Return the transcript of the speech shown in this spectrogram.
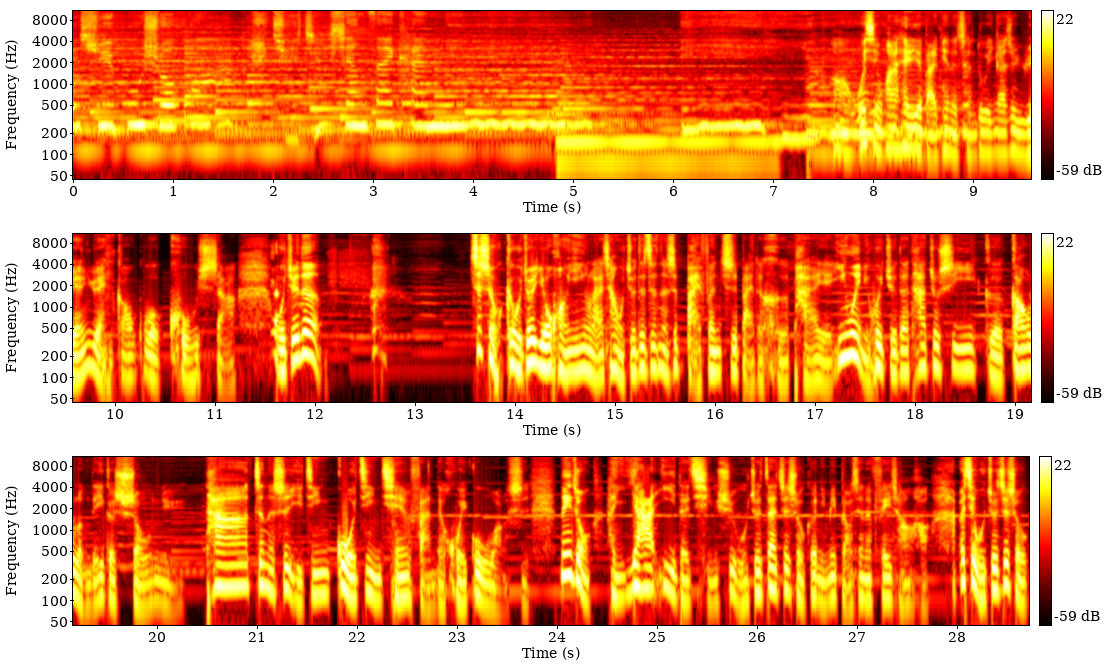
也许不说话，却只想再看你。我喜欢黑夜白天的程度应该是远远高过哭砂。我觉得这首歌，我觉得由黄莺莺来唱，我觉得真的是百分之百的合拍耶，因为你会觉得她就是一个高冷的一个熟女。他真的是已经过尽千帆的回顾往事，那种很压抑的情绪，我觉得在这首歌里面表现得非常好。而且我觉得这首，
